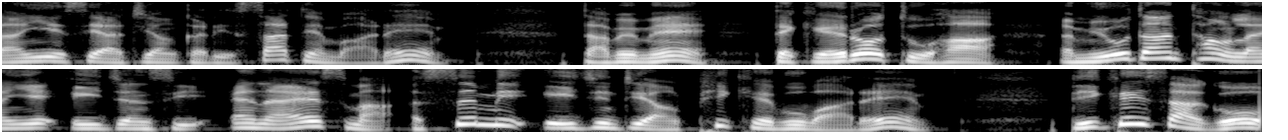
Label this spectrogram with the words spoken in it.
လန်ရေးဆရာတယောက်ကစတင်ပါတယ်။ဒါပေမဲ့တကယ်တော့သူဟာအမျိုးသားထောက်လှမ်းရေး agency NIS မှာအစစ်မိ agent တယောက်ဖြစ်ခဲ့မှုပါတယ်။ဒီကိစ္စကို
